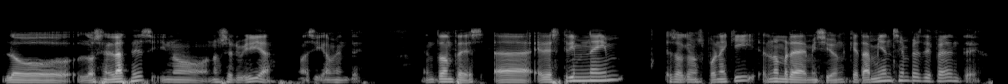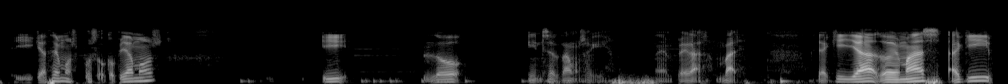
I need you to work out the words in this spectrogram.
los, enlaces y no, no serviría, básicamente. Entonces, eh, el stream name es lo que nos pone aquí, el nombre de la emisión, que también siempre es diferente. ¿Y qué hacemos? Pues lo copiamos y lo insertamos aquí. En pegar, vale. Y aquí ya lo demás, aquí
